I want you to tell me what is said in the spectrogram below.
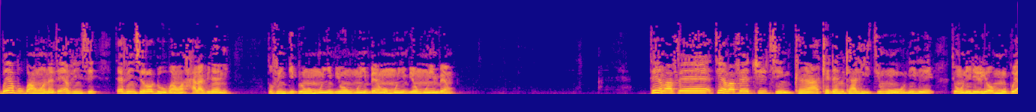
Bóyá gbogbo àwọn ọ̀nà tẹ́yàn fi ń ṣe rọ́dù gbogbo àwọn Halabi náà ni tó fi ń di pé wọ́n mú yín bí wọ́n mú yín bẹ̀ wọ́n mú yín bí wọ́n mú yín bẹ̀ tíyàn bá fẹ́ treat nǹkan academically tí wọ́n nílé rí ọmú pé à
